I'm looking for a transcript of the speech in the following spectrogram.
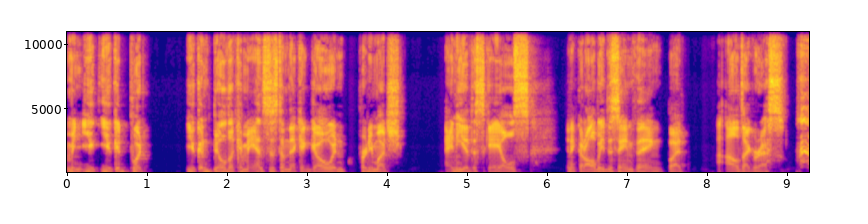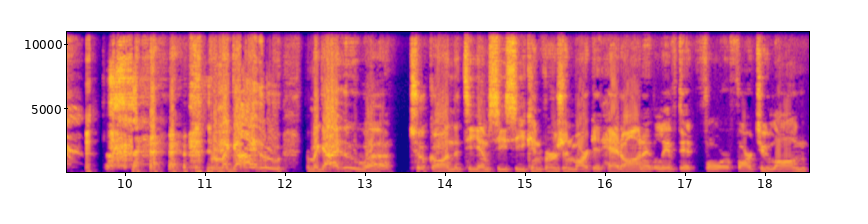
I mean, you you could put, you can build a command system that could go in pretty much any of the scales, and it could all be the same thing. But I'll digress. from a guy who from a guy who uh, took on the TMCC conversion market head on and lived it for far too long.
